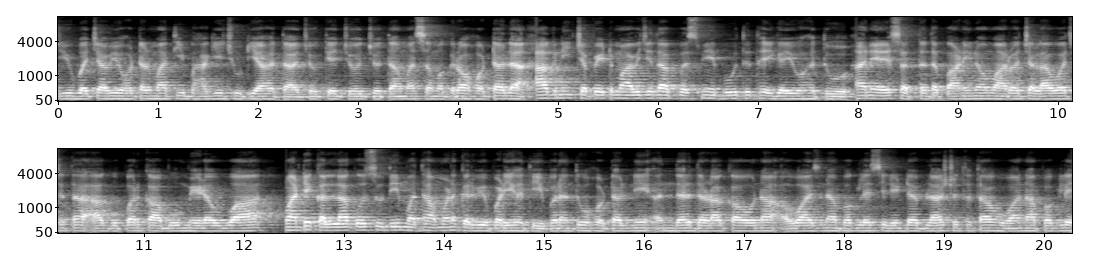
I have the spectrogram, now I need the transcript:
જીવ બચાવી હોટલમાંથી ભાગી છૂટ્યા હતા. જોકે જોત જોતામાં સમગ્ર હોટલ આગની ચપેટમાં આવી જતા ભસ્મીભૂત થઈ ગયું હતું અને સતત પાણીનો મારો ચલાવવા છતાં આગ ઉપર કાબુ મેળવવા માટે કલાકો સુધી મથામણ કરવી પડી હતી, પરંતુ હોટલની અંદર ધડાકાઓના અવાજના પગલે સિલિન્ડર બ્લાસ્ટ થતા હોવાના પગલે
